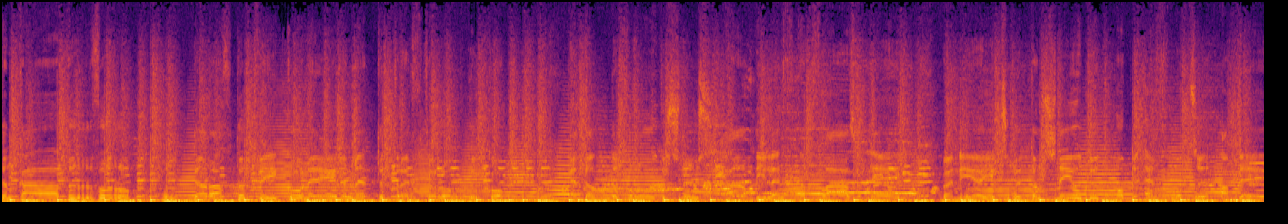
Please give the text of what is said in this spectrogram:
een kater voorop. Daarachter twee konijnen met een trechter op de kop. En dan de grote snoes aan die legt een glazen ei. Wanneer je het dan sneeuwt het op de Egmondse abdij.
